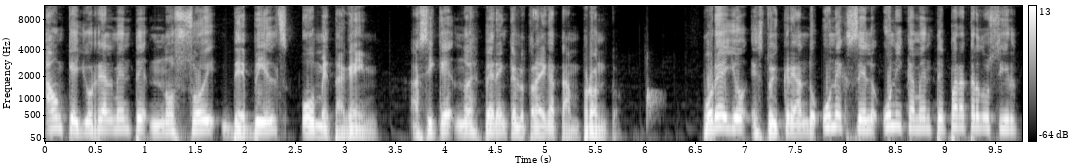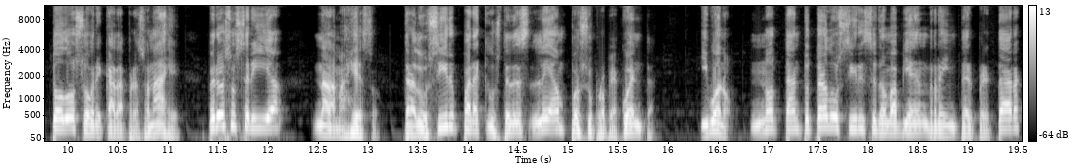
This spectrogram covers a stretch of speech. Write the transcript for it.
aunque yo realmente no soy de builds o metagame, así que no esperen que lo traiga tan pronto. Por ello, estoy creando un Excel únicamente para traducir todo sobre cada personaje, pero eso sería nada más eso, traducir para que ustedes lean por su propia cuenta. Y bueno, no tanto traducir, sino más bien reinterpretar,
